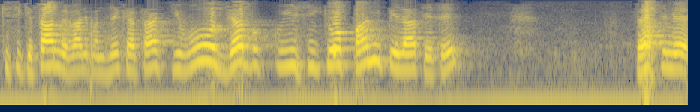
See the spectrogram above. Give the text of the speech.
کسی کتاب میں غالباً دیکھا تھا کہ وہ جب کسی کو پانی پلاتے تھے، راستے میں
